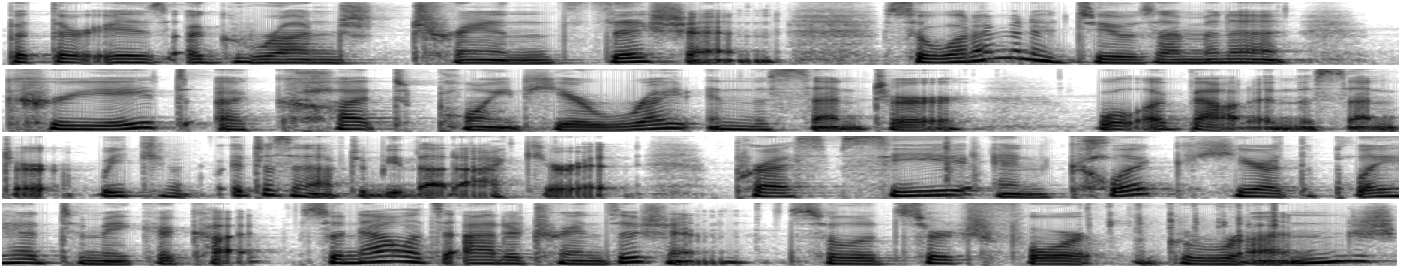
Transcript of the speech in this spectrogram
but there is a grunge transition. So what I'm going to do is I'm going to create a cut point here right in the center well, about in the center. We can, it doesn't have to be that accurate. Press C and click here at the playhead to make a cut. So now let's add a transition. So let's search for grunge.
